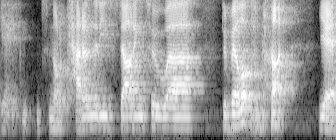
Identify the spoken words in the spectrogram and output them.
yeah, it's not a pattern that he's starting to uh, develop, but yeah,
